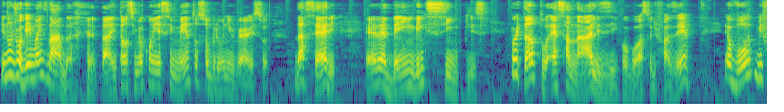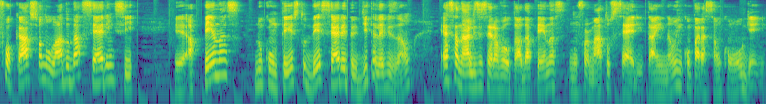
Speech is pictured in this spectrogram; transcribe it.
E não joguei mais nada, tá? Então, assim, meu conhecimento sobre o universo da série é bem, bem simples. Portanto, essa análise que eu gosto de fazer, eu vou me focar só no lado da série em si. É, apenas no contexto de série de televisão, essa análise será voltada apenas no formato série, tá? e não em comparação com o game.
